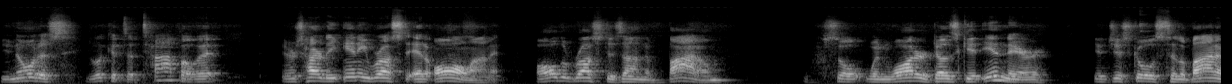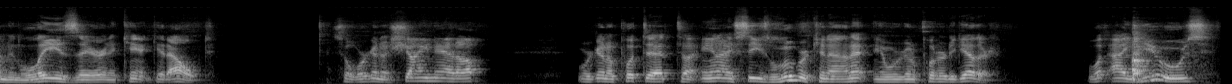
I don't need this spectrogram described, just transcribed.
You notice, look at the top of it, there's hardly any rust at all on it. All the rust is on the bottom, so when water does get in there, it just goes to the bottom and lays there and it can't get out. So we're going to shine that up. We're going to put that uh, anti-seize lubricant on it and we're going to put her together. What I use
